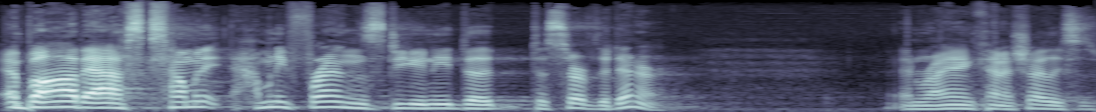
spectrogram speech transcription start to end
And Bob asks, How many, how many friends do you need to, to serve the dinner? And Ryan kind of shyly says,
